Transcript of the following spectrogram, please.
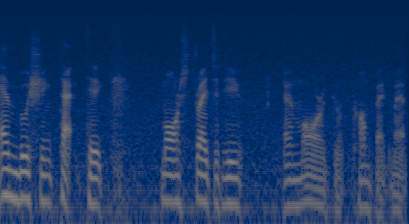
ambushing tactic more strategy and more good compact map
